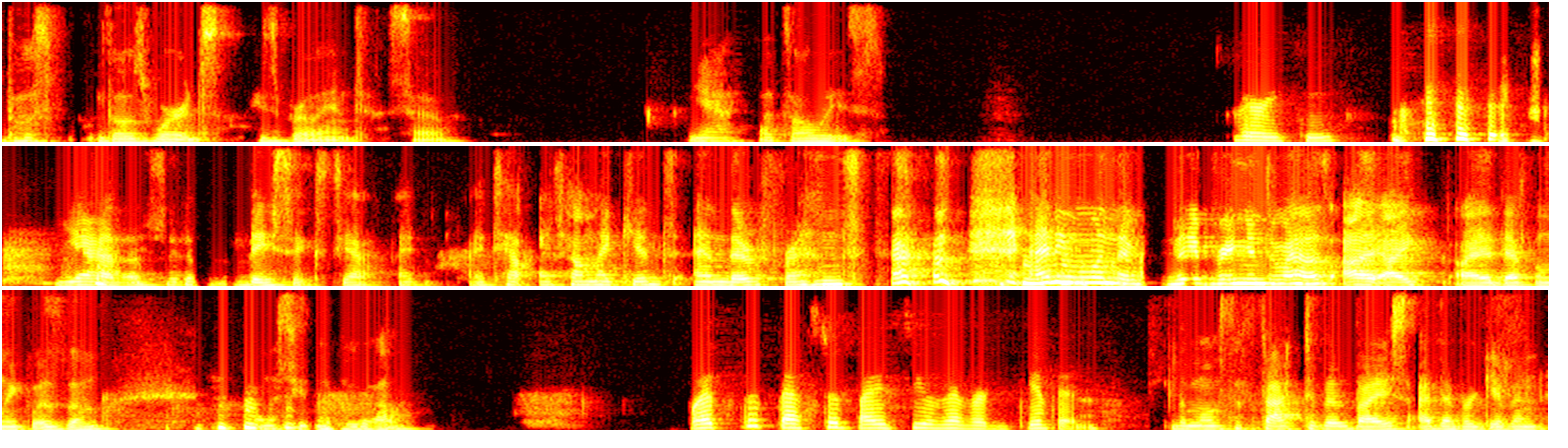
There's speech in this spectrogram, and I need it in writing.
those those words. He's brilliant. So yeah that's always very key. Yeah that's like the basics. Yeah I, I tell i tell my kids and their friends. Anyone that they bring into my house i i, I definitely quiz them. I want to see them do well. What's the best advice you've ever given? The most effective advice i've ever given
